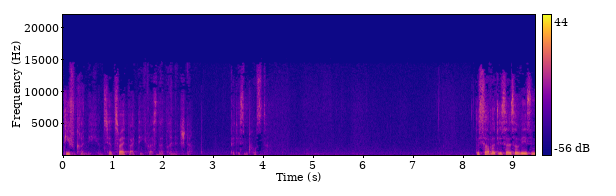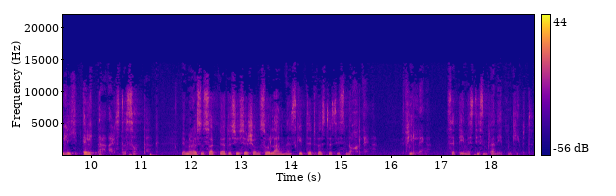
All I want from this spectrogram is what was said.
tiefgründig und sehr zweideutig, was da drinnen stand bei diesem Poster. Der Sabbat ist also wesentlich älter als der Sonntag. Wenn man also sagt, na, das ist ja schon so lang, es gibt etwas, das ist noch länger, viel länger, seitdem es diesen Planeten gibt.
